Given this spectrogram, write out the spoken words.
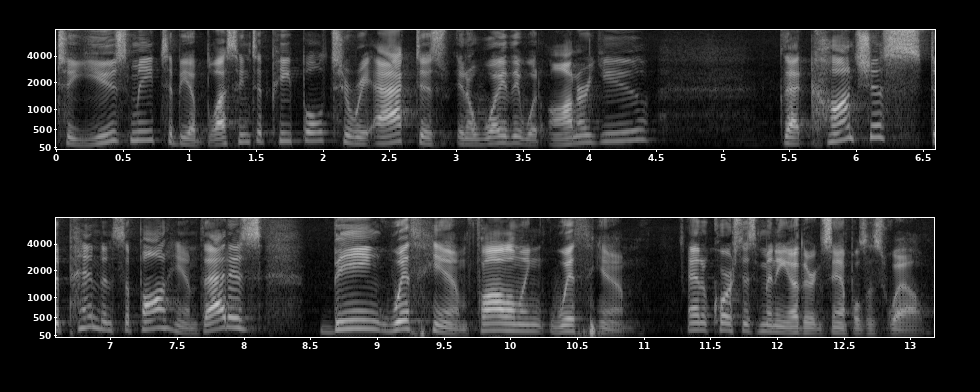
to use me to be a blessing to people, to react as, in a way that would honor you that conscious dependence upon Him. That is being with Him, following with Him. And of course, there's many other examples as well.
